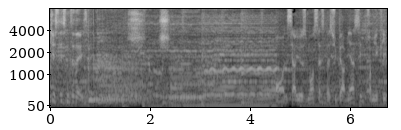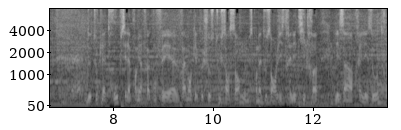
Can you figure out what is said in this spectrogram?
just listen to this. Sérieusement, ça se passe super bien. C'est le premier clip de toute la troupe. C'est la première fois qu'on fait vraiment quelque chose tous ensemble, parce qu'on a tous enregistré des titres les uns après les autres.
